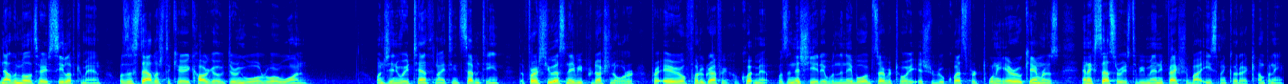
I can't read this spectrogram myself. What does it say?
now the Military Sealift Command, was established to carry cargo during World War I. On January 10, 1917, the first U.S. Navy production order for aerial photographic equipment was initiated when the Naval Observatory issued requests for 20 aerial cameras and accessories to be manufactured by Eastman Kodak Company.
